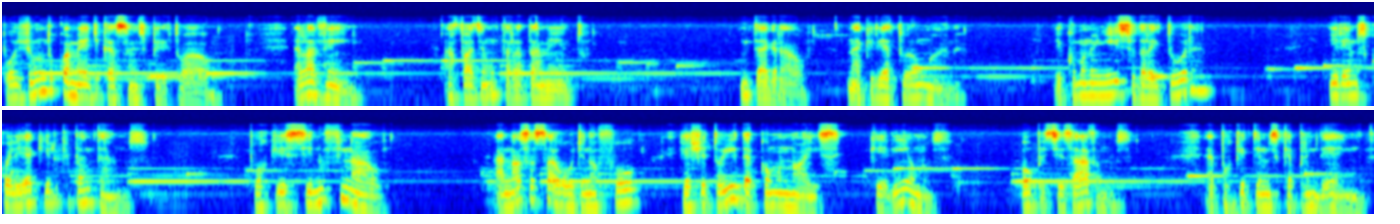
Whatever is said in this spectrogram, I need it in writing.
pois junto com a medicação espiritual, ela vem a fazer um tratamento integral na criatura humana. E como no início da leitura, iremos colher aquilo que plantamos. Porque se no final a nossa saúde não for restituída como nós queríamos ou precisávamos, é porque temos que aprender ainda.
